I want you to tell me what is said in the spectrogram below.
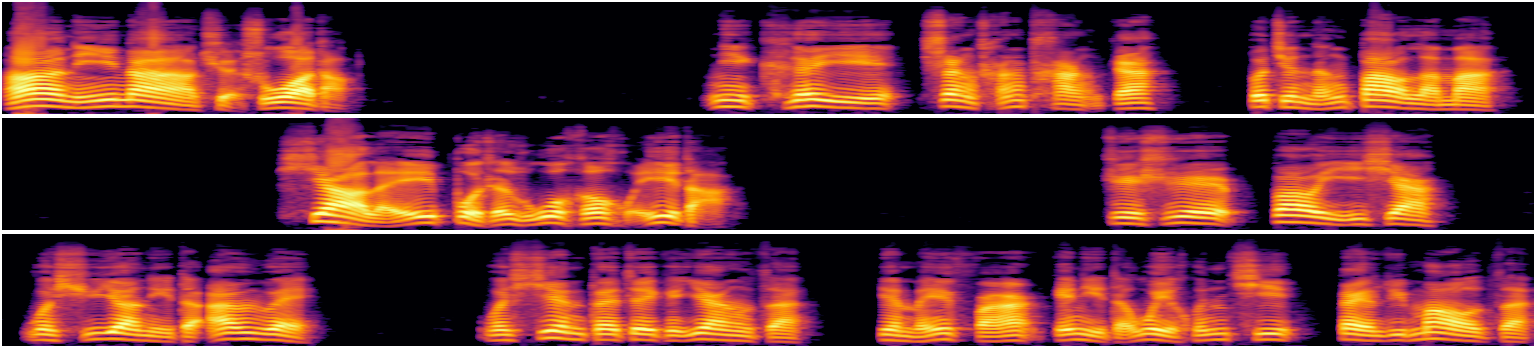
阿妮娜却说道：“你可以上床躺着，不就能抱了吗？”夏雷不知如何回答，只是抱一下，我需要你的安慰。我现在这个样子，也没法给你的未婚妻戴绿帽子，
